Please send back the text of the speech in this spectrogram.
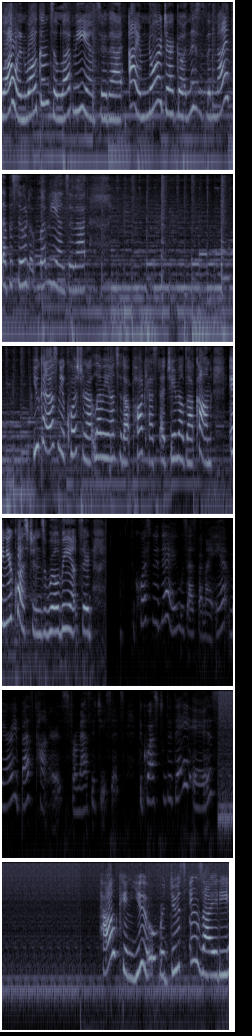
Hello and welcome to Let Me Answer That. I am Nora Darko and this is the ninth episode of Let Me Answer That. You can ask me a question at letmeanswerthatpodcast at gmail.com and your questions will be answered. The question today was asked by my Aunt Mary Beth Connors from Massachusetts. The question today is How can you reduce anxiety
